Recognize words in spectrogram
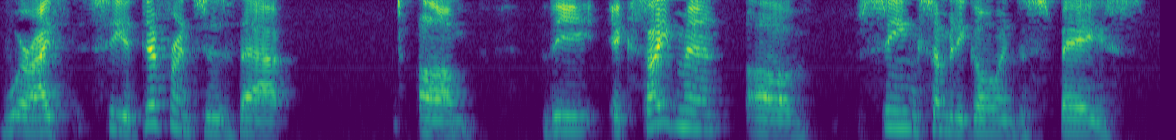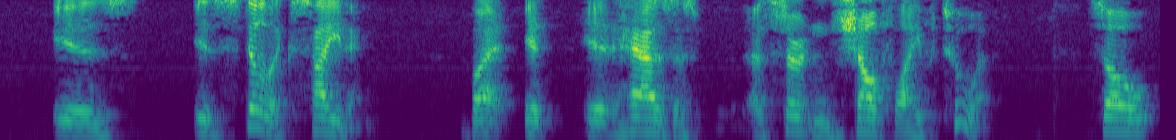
where i see a difference is that um, the excitement of seeing somebody go into space is is still exciting but it it has a, a certain shelf life to it so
